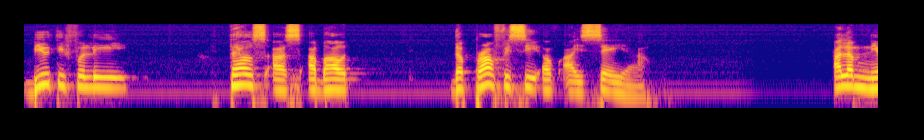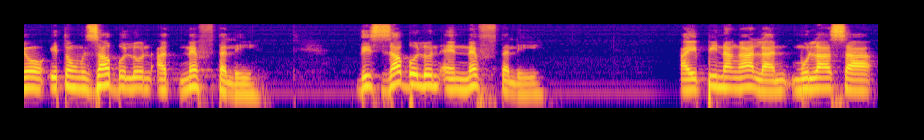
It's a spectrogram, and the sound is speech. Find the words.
beautifully tells us about the prophecy of Isaiah. Alam nyo, itong Zabulon at Naphtali, this Zabulon and Naphtali ay pinangalan mula sa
